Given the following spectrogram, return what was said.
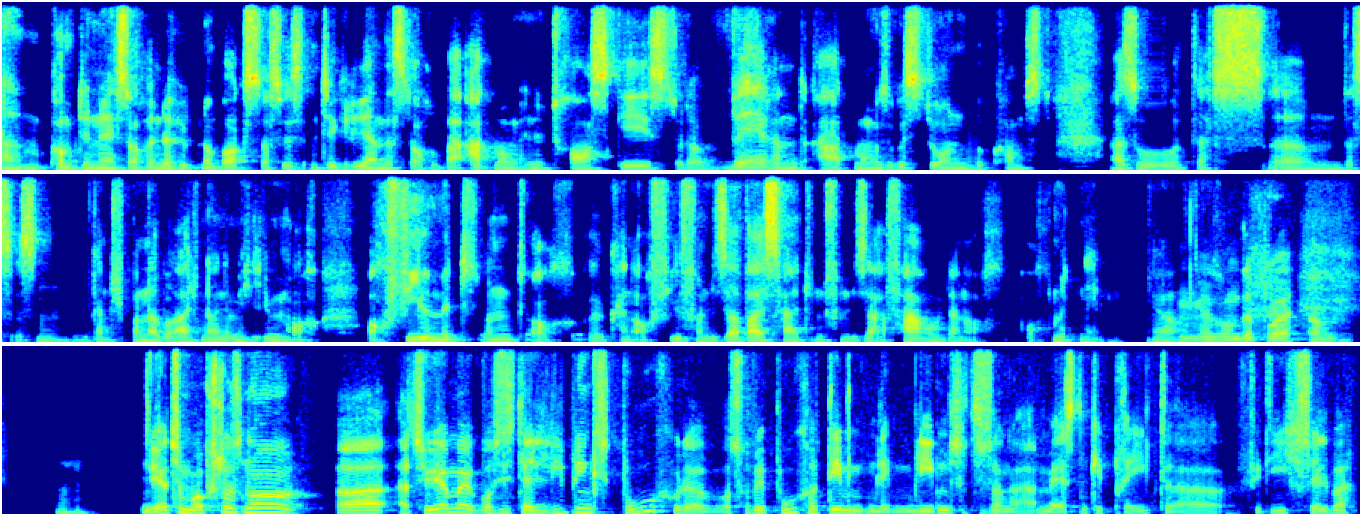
ähm, kommt demnächst auch in der Hypnobox, dass wir es integrieren, dass du auch über Atmung in eine Trance gehst oder während Atmung Suggestionen bekommst. Also das, ähm, das ist ein ganz spannender Bereich, da nehme ich eben auch, auch viel mit und auch äh, kann auch viel von dieser Weisheit und von dieser Erfahrung dann auch, auch mitnehmen. Ja, ja also, wunderbar. Ähm, ja, zum Abschluss noch äh, erzähl einmal, was ist dein Lieblingsbuch oder was für ein Buch hat dich im Leben sozusagen am meisten geprägt äh, für dich selber?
